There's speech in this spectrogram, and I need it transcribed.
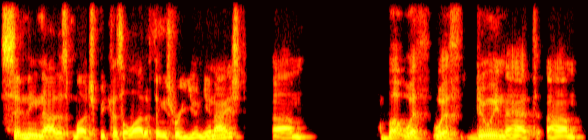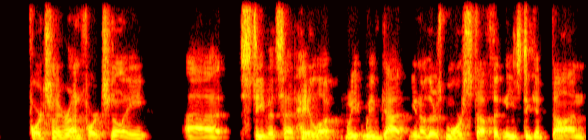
Sydney, not as much because a lot of things were unionized. Um, but with with doing that, um, fortunately or unfortunately, uh, Steve had said, "Hey, look, we, we, have got you know, there's more stuff that needs to get done,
